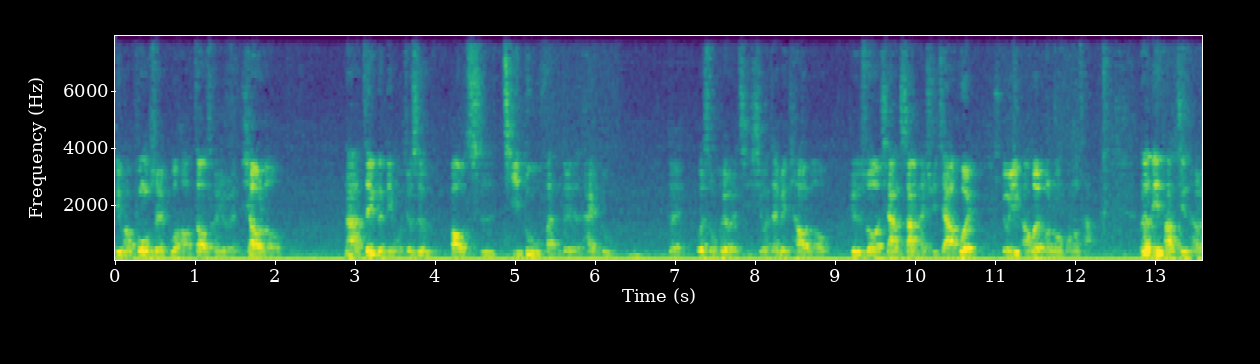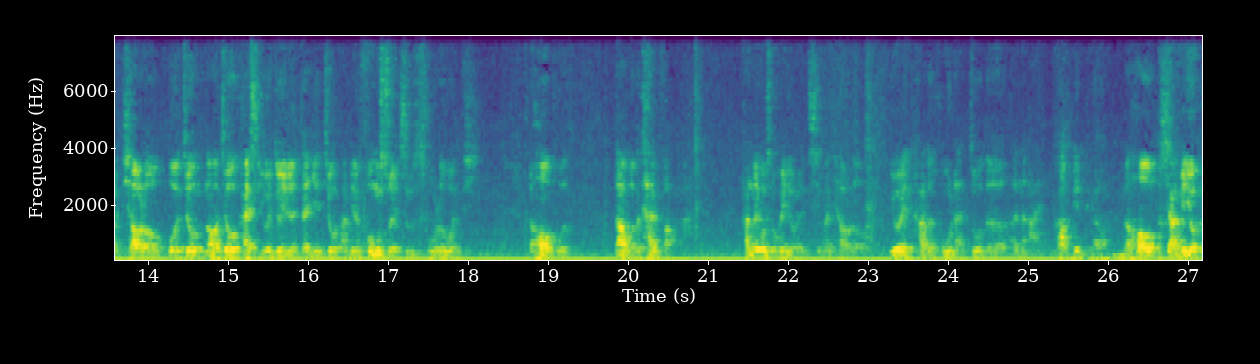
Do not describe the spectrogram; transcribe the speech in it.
地方风水不好，造成有人跳楼？那这个点我就是保持极度反对的态度。对，为什么会有人喜喜欢在那边跳楼？譬如说像上海徐家汇有一港汇恒隆广场，那个地方经常有人跳楼，我就然后就开始有一堆人在研究那边风水是不是出了问题。然后我，那我的看法，他那边为什么会有人喜欢跳楼？因为他的护栏做得很矮，方便跳，然后下面又很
